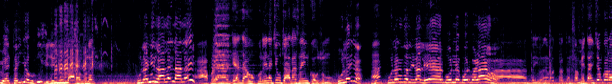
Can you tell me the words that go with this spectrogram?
મેચ થઈ ગયો બીજું શું ચાલે ફૂલાઈ ફૂલાઈ ની લાલાઈ લાલાઈ આ ફૂલાઈ ઘેર જાવું ફૂલાઈ ને કેવું ચાલે છે એમ કહું છું હું. ફૂલાઈ ને હા? ફૂલાઈ તો લીલા લેર બોર ને બોર બળાયો હા. ત- તમે તાન ચેમ કરો?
